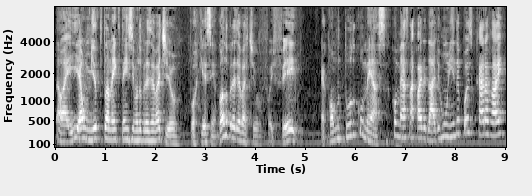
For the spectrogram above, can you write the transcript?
Não, aí é um mito também que tem em cima do preservativo. Porque assim, quando o preservativo foi feito, é como tudo começa. Começa na qualidade ruim, depois o cara vai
